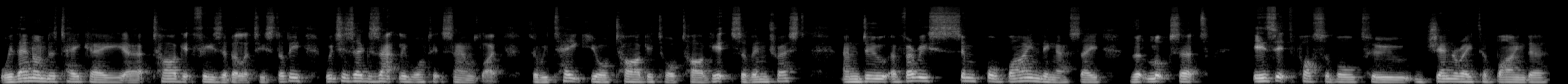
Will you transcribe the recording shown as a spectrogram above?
We then undertake a uh, target feasibility study, which is exactly what it sounds like. So we take your target or targets of interest and do a very simple binding assay that looks at is it possible to generate a binder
